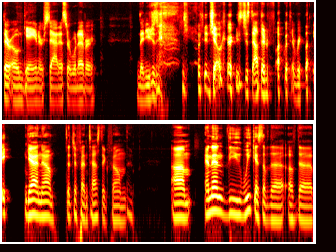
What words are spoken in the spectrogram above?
their own gain or status or whatever. Then you just you have the Joker who's just out there to fuck with everybody. Yeah, no, such a fantastic film, dude. Um, and then the weakest of the of the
